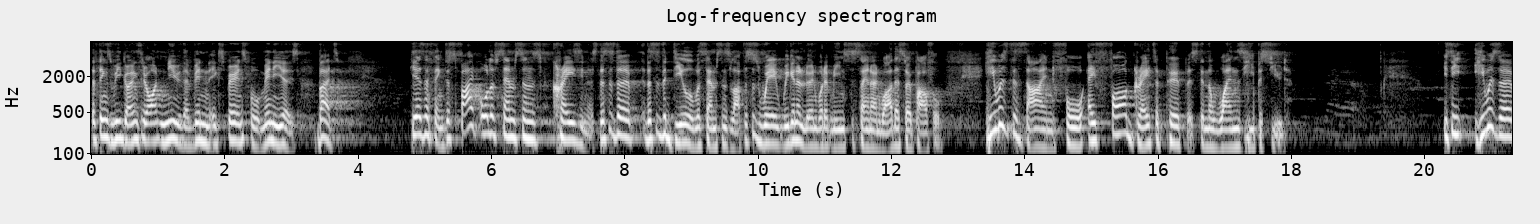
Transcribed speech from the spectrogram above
the things we're going through aren't new. They've been experienced for many years. But here's the thing despite all of Samson's craziness, this is the, this is the deal with Samson's life. This is where we're going to learn what it means to say no and why they're so powerful. He was designed for a far greater purpose than the ones he pursued. You see, he was a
